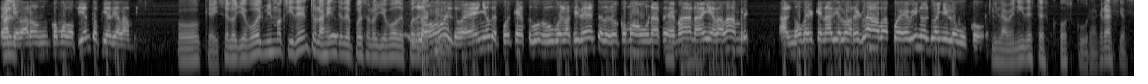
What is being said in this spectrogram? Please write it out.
Se al- llevaron como 200 pies de alambre. Ok, ¿se lo llevó el mismo accidente o la gente después se lo llevó después del No, accidente? el dueño, después que tuvo, hubo el accidente, duró como una semana ahí el alambre. Al no ver que nadie lo arreglaba, pues vino el dueño y lo buscó. Y la avenida está es- oscura. Gracias.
